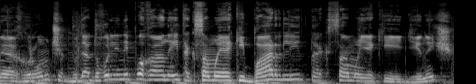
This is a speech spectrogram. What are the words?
е, громчик буде доволі непоганий, так само як і Барлі, так само як і Дінич,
